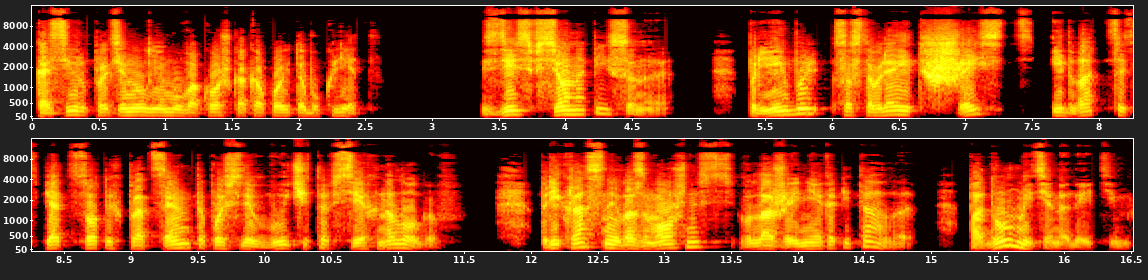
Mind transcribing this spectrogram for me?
Кассир протянул ему в окошко какой-то буклет. «Здесь все написано. Прибыль составляет 6,25% после вычета всех налогов. Прекрасная возможность вложения капитала. Подумайте над этим.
